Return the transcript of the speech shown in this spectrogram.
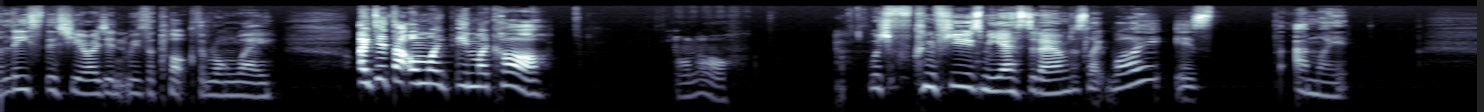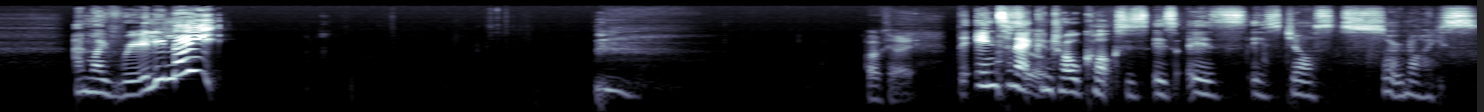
At least this year I didn't move the clock the wrong way. I did that on my in my car, Oh no. which confused me yesterday. I'm just like, why is am I am I really late? Okay. The internet So- control clocks is is is is just so nice.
